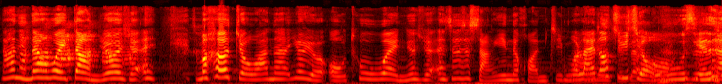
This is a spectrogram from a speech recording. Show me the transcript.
然后你那个味道，你就会觉得，哎、欸，怎么喝酒完呢？又有呕吐味，你就觉得，哎、欸，这是赏樱的环境吗？我来到居酒屋，天哪！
